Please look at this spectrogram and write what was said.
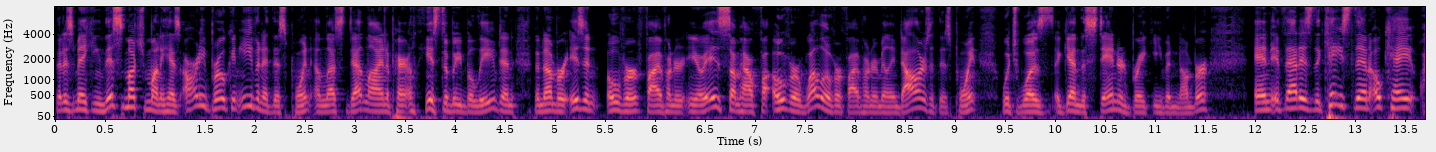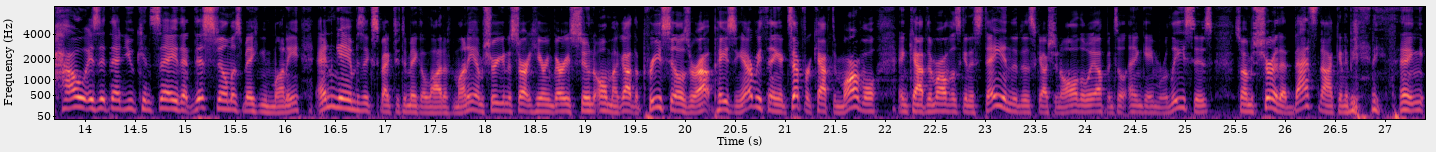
that is making this much money, has already broken even at this point, unless Deadline apparently is to be believed, and the number isn't over 500, you know, is somehow over, well over 500 million dollars at this point, which was again the standard break-even number. And if that is the case, then okay, how is it that you can say that this film is making money? Endgame is expected to make a lot of money. I'm sure you're going to start hearing very soon, oh my god, the pre-sales are outpacing everything except for Captain Marvel, and Captain Marvel is going to stay in the discussion all the way up until Endgame releases. So I'm sure that that's not going to be anything,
